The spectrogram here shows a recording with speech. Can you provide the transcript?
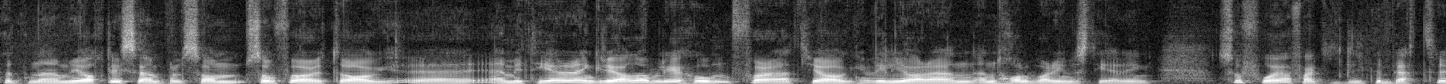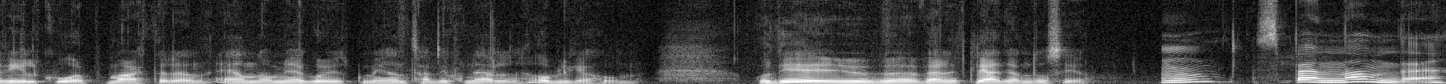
Så att när jag till exempel som, som företag eh, emitterar en grön obligation för att jag vill göra en, en, hållbar investering så får jag faktiskt lite bättre villkor på marknaden än om jag går ut med en traditionell obligation. Och det är ju eh, väldigt glädjande att se. Mm, spännande.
